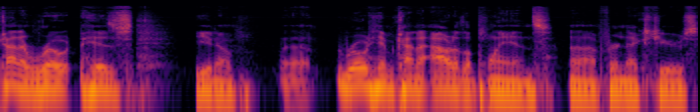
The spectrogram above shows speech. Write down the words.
kind of wrote his, you know, uh, wrote him kind of out of the plans uh, for next year's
